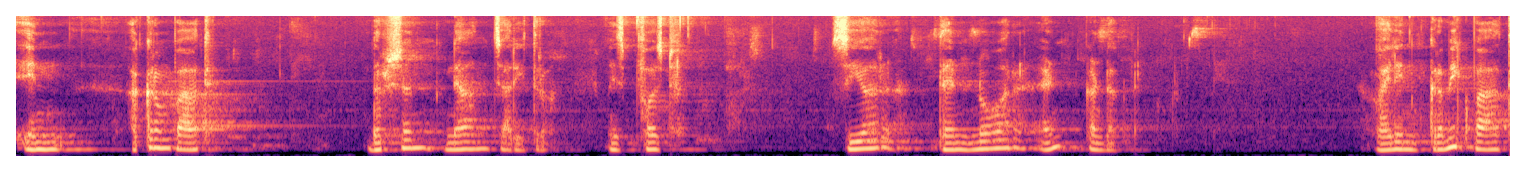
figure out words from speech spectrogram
in Akram path, darshan, jnana, charitra means first seer, then knower and conduct. While in Kramic path,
